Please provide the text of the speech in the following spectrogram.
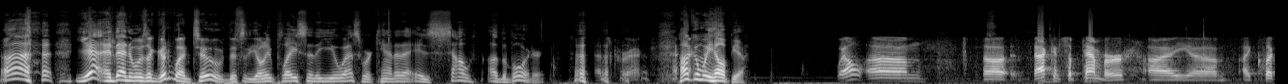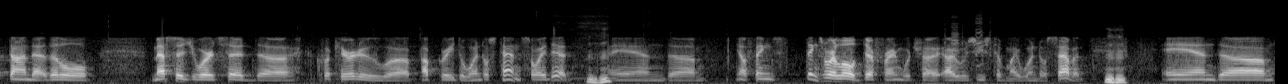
Uh, yeah, and then it was a good one, too. This is the only place in the U.S. where Canada is south of the border. That's correct. How can we help you? Well, um, uh, back in September, I um, I clicked on that little message where it said uh, click here to uh, upgrade to Windows 10. So I did, and um, you know things things were a little different, which I, I was used to my Windows 7. And um,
